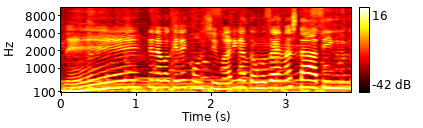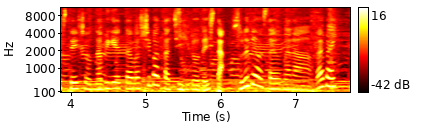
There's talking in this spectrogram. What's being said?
ね。てなわけで今週もありがとうございました。T グループステーションナビゲーターは柴田千尋でした。それではさようなら。バイバイ。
